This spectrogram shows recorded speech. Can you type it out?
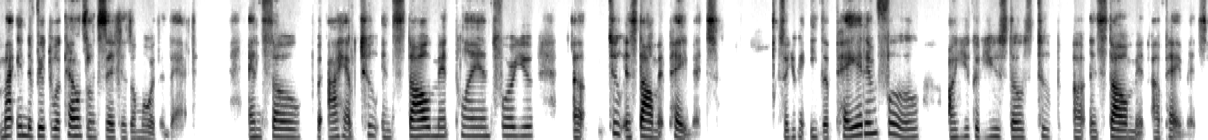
my individual counseling sessions are more than that. And so, but I have two installment plans for you, uh, two installment payments. So you can either pay it in full or you could use those two uh, installment uh, payments.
